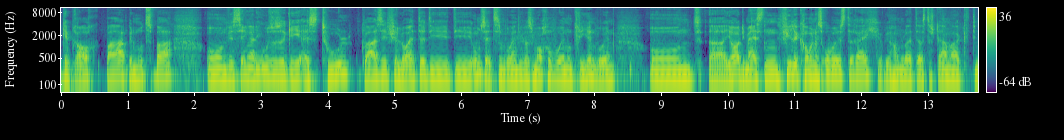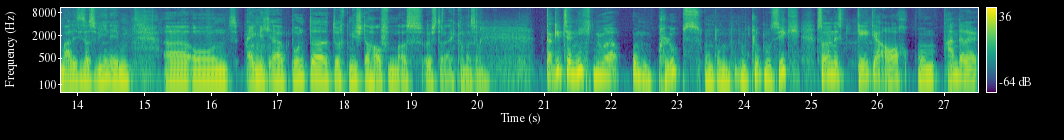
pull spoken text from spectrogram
gebrauchbar, benutzbar und wir sehen ja die Usus AG als Tool quasi für Leute, die, die umsetzen wollen, die was machen wollen und kreieren wollen. Und äh, ja, die meisten, viele kommen aus Oberösterreich. Wir haben Leute aus der Steiermark, die Malis ist aus Wien eben. Äh, und eigentlich ein bunter, durchgemischter Haufen aus Österreich, kann man sagen. Da gibt es ja nicht nur um Clubs und um, um, Clubmusik, sondern es geht ja auch um andere,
